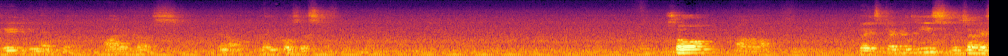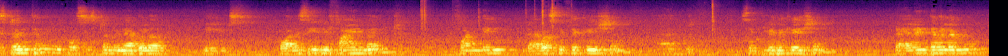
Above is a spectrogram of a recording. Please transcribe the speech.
great enabler all across you know, the ecosystem. So, uh, the strategies which are strengthening ecosystem enabler needs policy refinement, funding diversification and simplification, talent development,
